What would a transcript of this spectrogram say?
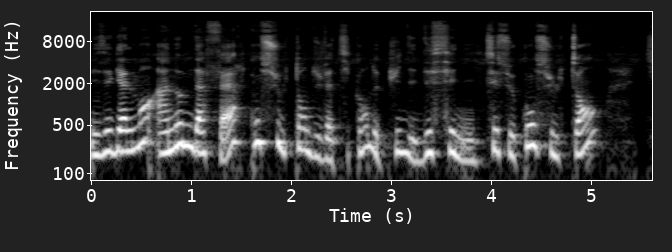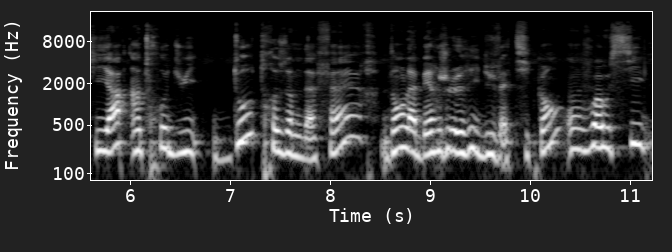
mais également un homme d'affaires, consultant du Vatican depuis des décennies. C'est ce consultant qui a introduit d'autres hommes d'affaires dans la bergerie du Vatican. On voit aussi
